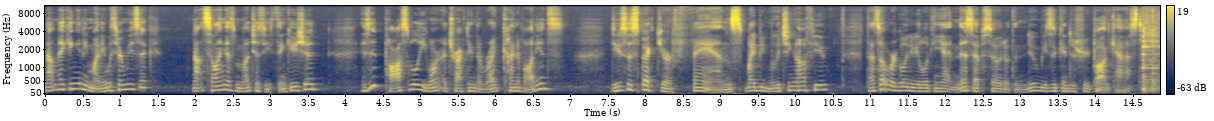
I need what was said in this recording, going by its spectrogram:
Not making any money with your music? Not selling as much as you think you should? Is it possible you aren't attracting the right kind of audience? Do you suspect your fans might be mooching off you? That's what we're going to be looking at in this episode of the New Music Industry Podcast.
